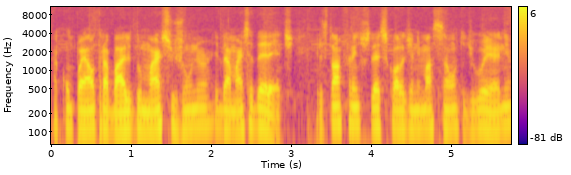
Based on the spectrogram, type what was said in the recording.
acompanhar o trabalho do Márcio Júnior e da Márcia Deretti. Eles estão à frente da escola de animação aqui de Goiânia.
